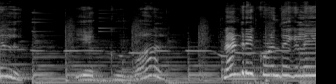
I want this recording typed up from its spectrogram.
இல் எக்குவால் நன்றி குழந்தைகளே.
